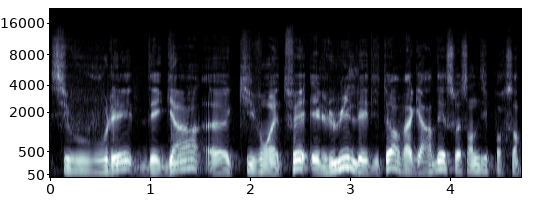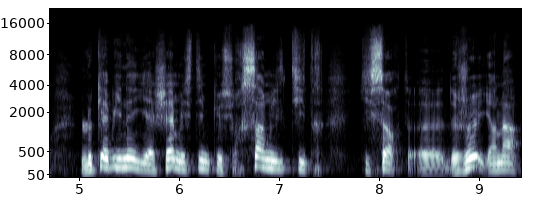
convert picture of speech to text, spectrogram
si vous voulez, des gains euh, qui vont être faits et lui, l'éditeur, va garder 70%. Le cabinet IHM estime que sur 5000 titres qui sortent euh, de jeu, il y en a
